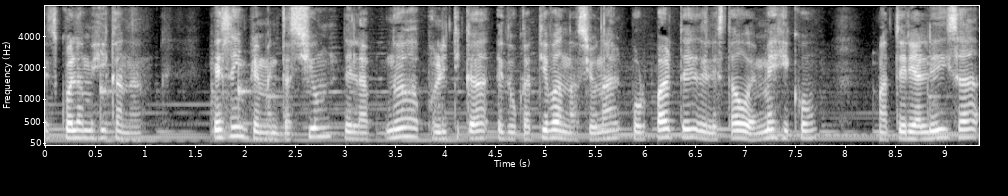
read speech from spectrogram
escuela mexicana es la implementación de la nueva política educativa nacional por parte del Estado de México, materializa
